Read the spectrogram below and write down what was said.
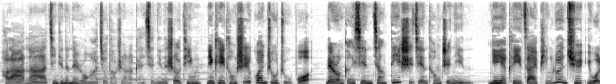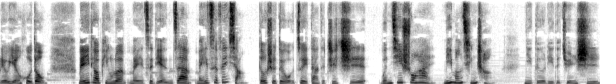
好啦，那今天的内容啊就到这了，感谢您的收听。您可以同时关注主播，内容更新将第一时间通知您。您也可以在评论区与我留言互动，每一条评论、每一次点赞、每一次分享都是对我最大的支持。文姬说爱，迷茫情场，你得力的军师。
